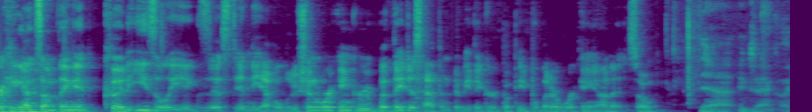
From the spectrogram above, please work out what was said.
working on something, it could easily exist in the evolution working group, but they just happen to be the group of people that are working on it. So Yeah, exactly.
